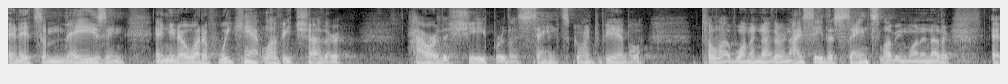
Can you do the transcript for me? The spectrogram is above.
And it's amazing. And you know what? If we can't love each other, how are the sheep or the saints going to be able to love one another. And I see the saints loving one another. Uh,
